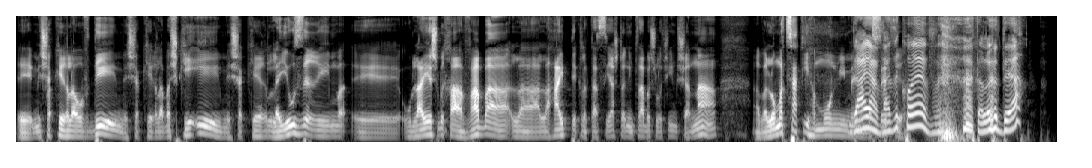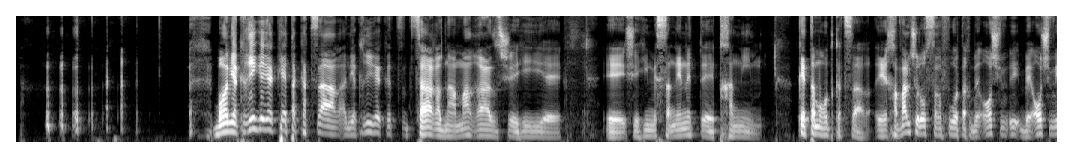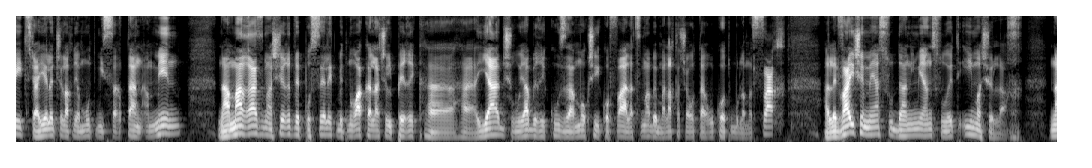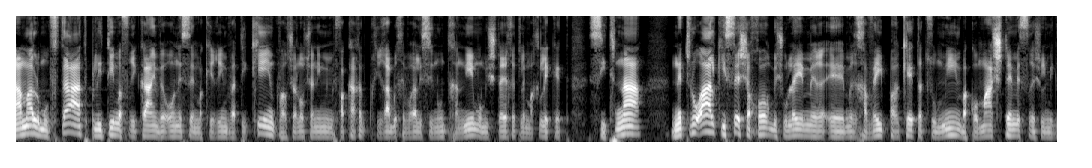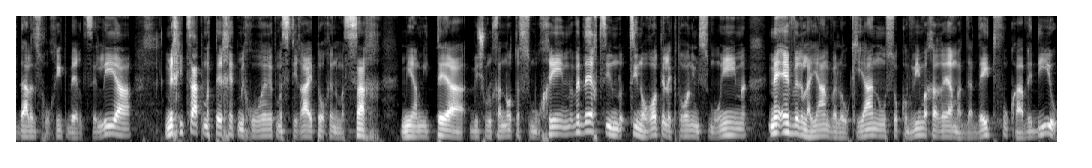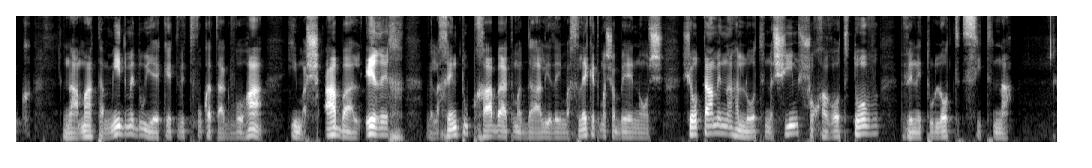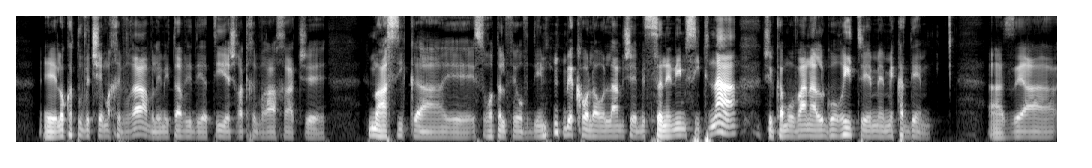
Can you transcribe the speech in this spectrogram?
אה, משקר לעובדים, משקר למשקיעים, משקר ליוזרים, אה, אולי יש בך אהבה להייטק, לתעשייה שאתה נמצא בה 30 שנה, אבל לא מצאתי המון ממנו בספר. די, אהבה זה כואב, אתה לא יודע? בוא, אני אקריא רגע קטע קצר, אני אקריא רגע קצר על נעמה רז שהיא, אה, שהיא מסננת תכנים. קטע מאוד קצר. אה, חבל שלא שרפו אותך באושוויץ, שהילד שלך ימות מסרטן אמן. נעמה רז מאשרת ופוסלת בתנועה קלה של פרק היד, שרויה בריכוז העמוק שהיא כופה על עצמה במהלך השעות הארוכות מול המסך. הלוואי שמאה סודנים יאנסו את אימא שלך. נעמה לא מופתעת, פליטים אפריקאים ואונס הם מכירים ותיקים, כבר שלוש שנים היא מפקחת בכירה בחברה לסינון תכנים ומשתייכת למחלקת שטנה. נטרועה על כיסא שחור בשולי מר, אה, מרחבי פרקט עצומים בקומה ה-12 של מגדל הזכוכית בהרצליה, מחיצת מתכת מחוררת מסתירה את תוכן המסך מעמיתיה בשולחנות הסמוכים ודרך צינורות אלקטרונים סמויים מעבר לים ולאוקיינוס עוקבים אחריה מדדי תפוקה ודיוק. נעמה תמיד מדויקת ותפוקתה גבוהה, היא משאב בעל ערך ולכן טופחה בהתמדה על ידי מחלקת משאבי אנוש, שאותה מנהלות נשים שוחרות טוב ונטולות שטנה. אה, לא כתוב את שם החברה, אבל למיטב ידיעתי יש רק חברה אחת שמעסיקה אה, עשרות אלפי עובדים בכל העולם שמסננים שטנה, שכמובן האלגוריתם מקדם. אז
